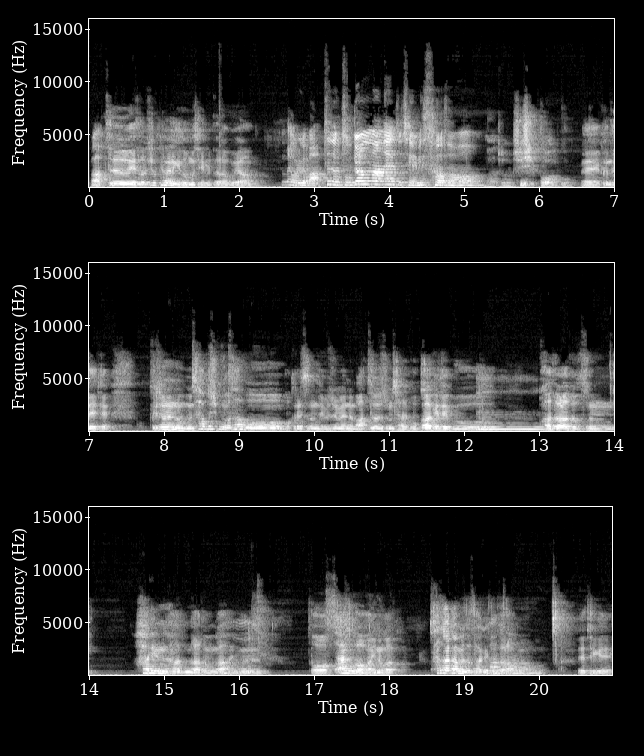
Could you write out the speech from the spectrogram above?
마트에서 쇼핑하는 게 너무 재밌더라고요. 근데 원래 마트는 구경만 해도 재밌어서. 맞아. 시식도 하고. 네, 근데 이제 그전에는 뭐 사고 싶은 거 사고 뭐 그랬었는데 요즘에는 마트 좀잘 못 가게 되고 음. 가더라도 무슨 할인한다던가 아니면 더 싼 거 막 이런 거 찾아가면서 사게 맞아요. 되더라고요. 근데 되게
